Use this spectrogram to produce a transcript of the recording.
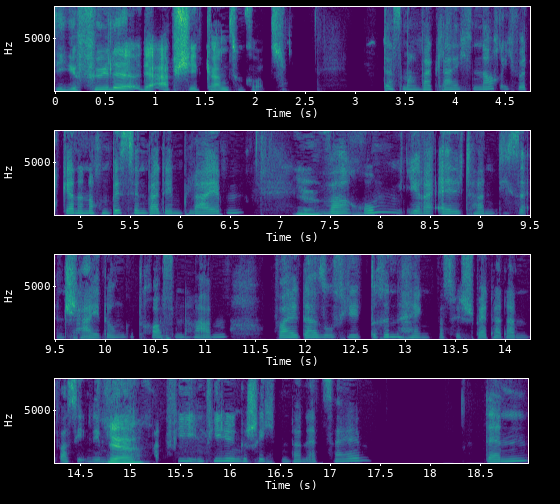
die Gefühle, der Abschied kam zu kurz. Das machen wir gleich noch. Ich würde gerne noch ein bisschen bei dem bleiben, Ja. warum Ihre Eltern diese Entscheidung getroffen haben, weil da so viel drin hängt, was wir später dann, was sie in dem Ja. Buch in vielen Geschichten dann erzählen. Denn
